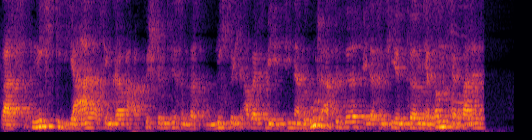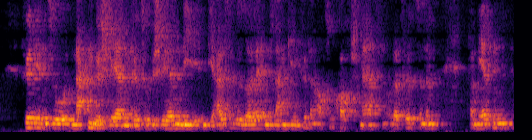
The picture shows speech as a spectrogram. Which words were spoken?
was nicht ideal auf den Körper abgestimmt ist und was nicht durch Arbeitsmediziner begutachtet wird, wie das in vielen Firmen ja sonst der Fall ist, führt eben zu Nackenbeschwerden, führt zu Beschwerden, die in die Halswirbelsäule entlang gehen, führt dann auch zu Kopfschmerzen oder führt zu einem vermehrten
